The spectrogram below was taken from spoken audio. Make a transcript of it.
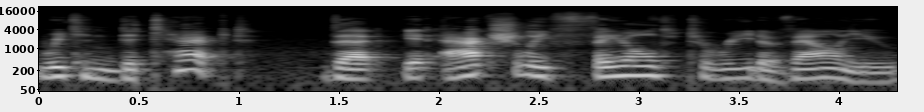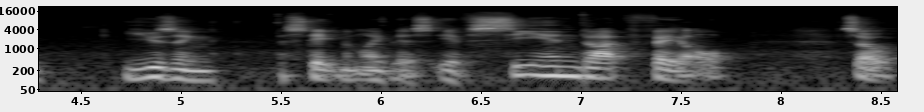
we can detect that it actually failed to read a value using a statement like this, if cin.fail. So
